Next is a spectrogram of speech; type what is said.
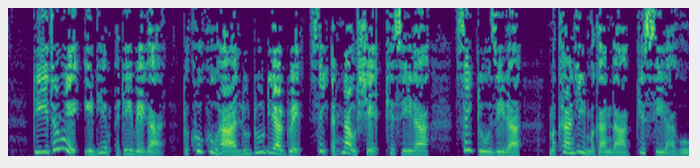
။ဒီအသုံးရဲ့ idiom အတိပ္ပယ်က တခုခုဟာ လူတူတယောက်အတွက် စိတ်အနှောက်အယှက်ဖြစ်စေတာ စိတ်တူစေတာ မခံကြည့်မခံသာ ဖြစ်စေတာကို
